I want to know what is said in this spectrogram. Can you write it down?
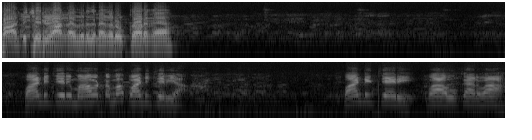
பாண்டிச்சேரி வாங்க விருதுநகர் உட்காருங்க. பாண்டிச்சேரி மாவட்டமா பாண்டிச்சேரியா? பாண்டிச்சேரி வா உட்கார் வா.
